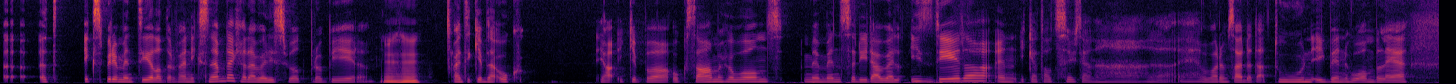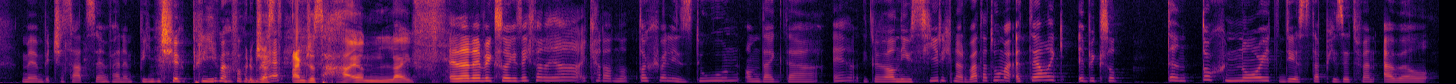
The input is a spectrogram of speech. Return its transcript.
eh, het experimentele ervan. Ik snap dat je dat wel eens wilt proberen. Mhm. Want ik heb dat ook... Ja, ik heb ook samengewoond met mensen die dat wel eens deden. En ik had altijd gezegd, ah, eh, waarom zouden dat doen? Ik ben gewoon blij met een beetje zat zijn van een pintje. Prima voor mij. Just, I'm just high on life. En dan heb ik zo gezegd van, ja, ik ga dat nou toch wel eens doen, omdat ik dat... Hè, ik ben wel nieuwsgierig naar wat dat doet, maar uiteindelijk heb ik zo dan toch nooit die stap gezet van, ah wel,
